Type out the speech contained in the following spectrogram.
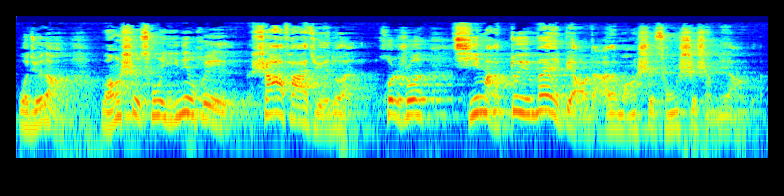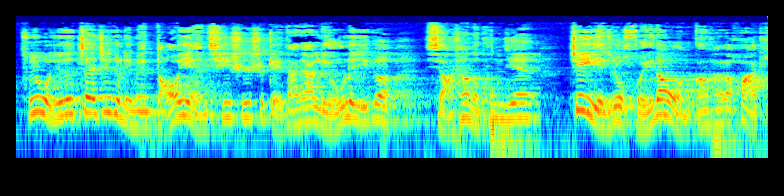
我觉得啊，王世聪一定会杀伐决断，或者说起码对外表达的王世聪是什么样子。所以我觉得在这个里面，导演其实是给大家留了一个想象的空间。这也就回到我们刚才的话题，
